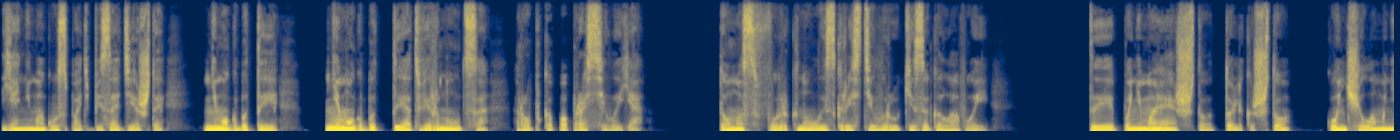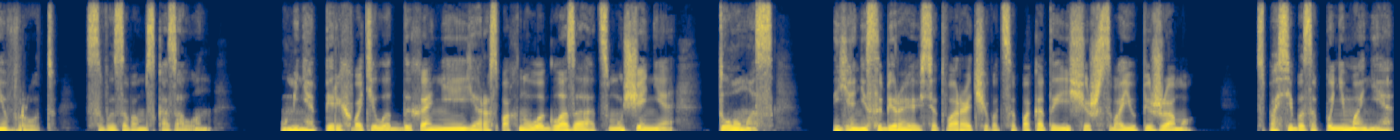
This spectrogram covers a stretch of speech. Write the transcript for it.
«Я не могу спать без одежды. Не мог бы ты... Не мог бы ты отвернуться?» — робко попросила я. Томас фыркнул и скрестил руки за головой — «Ты понимаешь, что только что кончила мне в рот?» — с вызовом сказал он. У меня перехватило дыхание, и я распахнула глаза от смущения. «Томас!» «Я не собираюсь отворачиваться, пока ты ищешь свою пижаму». «Спасибо за понимание».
